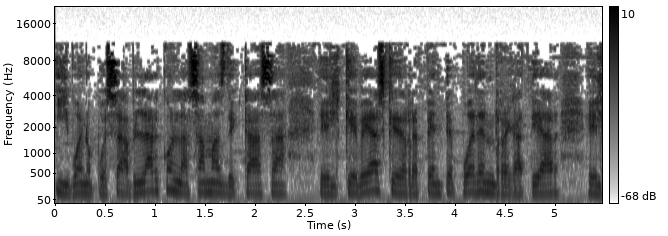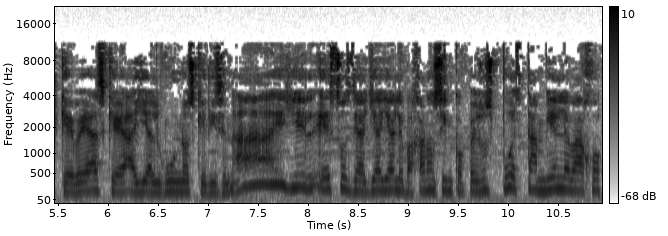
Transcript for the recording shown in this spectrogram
y bueno, pues hablar con las amas de casa, el que veas que de repente pueden regatear, el que veas que hay algunos que dicen, ay, estos de allá ya le bajaron cinco pesos, pues también le bajo.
